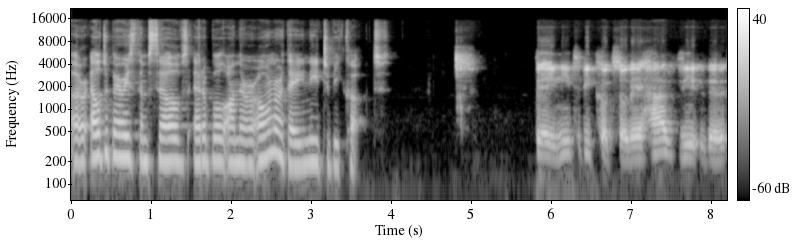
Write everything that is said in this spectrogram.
are elderberries themselves edible on their own or they need to be cooked? They need to be cooked. So they have the, the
